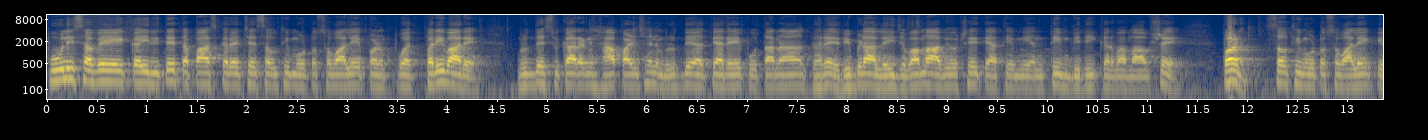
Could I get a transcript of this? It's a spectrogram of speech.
પોલીસ હવે કઈ રીતે તપાસ કરે છે, સૌથી મોટો સવાલ એ પણ પરિવારે મૃતદેહ સ્વીકારવાની હા પાડી છે અને મૃતદેહ અત્યારે પોતાના ઘરે રીબડા લઈ જવામાં આવ્યો છે, ત્યાંથી એમની અંતિમ વિધિ કરવામાં આવશે. પણ સૌથી મોટો સવાલ એ કે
